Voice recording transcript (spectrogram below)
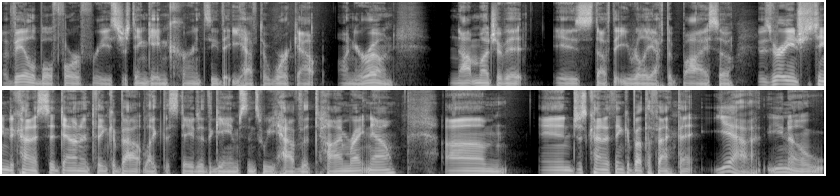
available for free. It's just in-game currency that you have to work out on your own. Not much of it is stuff that you really have to buy. So it was very interesting to kind of sit down and think about like the state of the game since we have the time right now. Um, and just kind of think about the fact that, yeah, you know,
